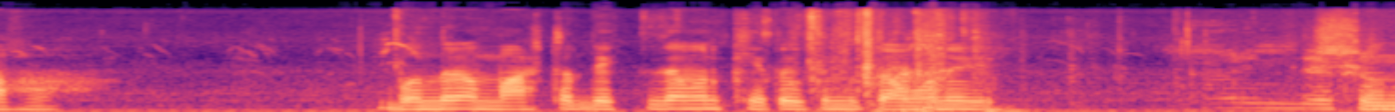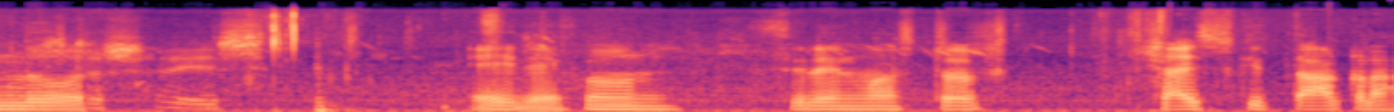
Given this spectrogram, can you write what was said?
আহা। বন্ধুরা মাছটা দেখতে যেমন খেতেও কিন্তু তেমনই সুন্দর। এই দেখুন সিলেন মাছটার সাইজ কি তাকড়া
